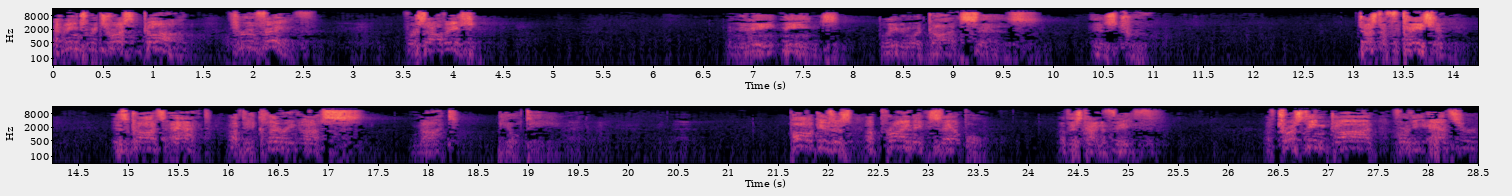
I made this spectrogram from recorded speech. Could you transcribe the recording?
That means we trust God through faith for salvation. It means believing what God says is true. Justification is God's act of declaring us not guilty. Paul gives us a prime example of this kind of faith. of trusting God for the answer,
